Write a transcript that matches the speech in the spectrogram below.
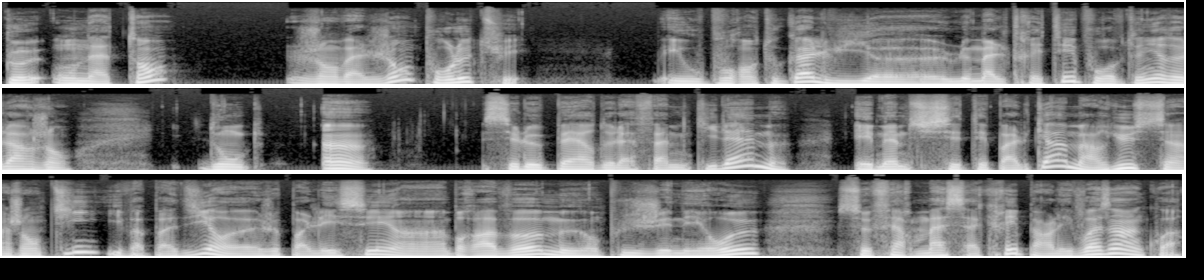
qu'on attend Jean Valjean pour le tuer. Et ou pour en tout cas lui euh, le maltraiter pour obtenir de l'argent. Donc, un, c'est le père de la femme qu'il aime. Et même si c'était pas le cas, Marius c'est un gentil, il va pas dire euh, je vais pas laisser un, brave homme euh, en plus généreux se faire massacrer par les voisins quoi.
